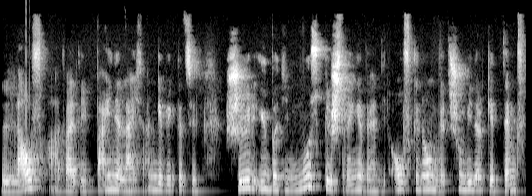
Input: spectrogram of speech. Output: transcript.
Laufart, weil die Beine leicht angewinkelt sind, schön über die Muskelstränge werden die aufgenommen, wird schon wieder gedämpft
